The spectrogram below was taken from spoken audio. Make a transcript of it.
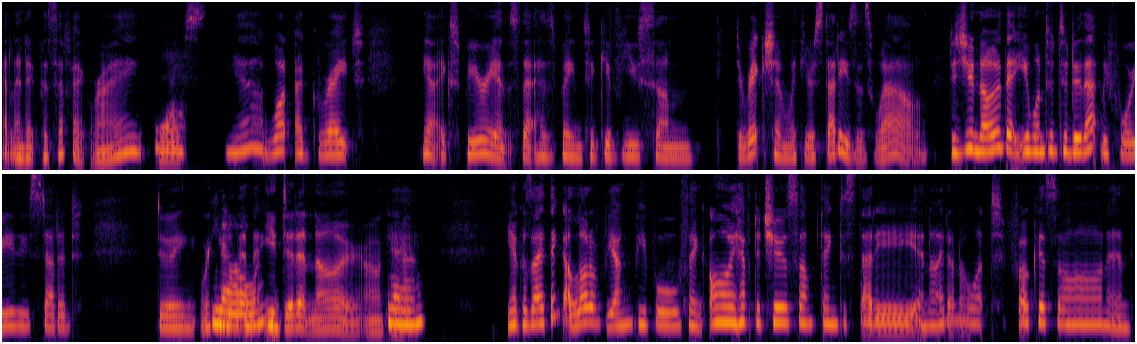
Atlantic Pacific, right? Yes. Yeah. What a great, yeah, experience that has been to give you some direction with your studies as well. Did you know that you wanted to do that before you started doing working with Atlantic? You didn't know. Okay. Yeah, because I think a lot of young people think, oh, I have to choose something to study and I don't know what to focus on. And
